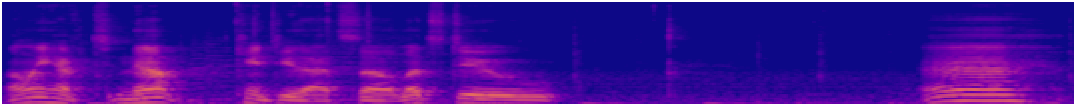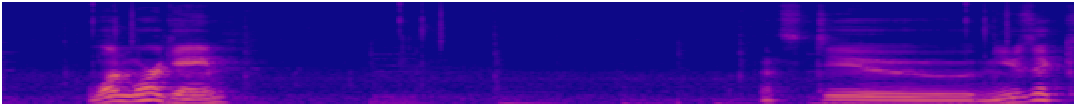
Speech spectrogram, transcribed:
I only have two... No, can't do that, so let's do... Uh, one more game. Let's do music.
